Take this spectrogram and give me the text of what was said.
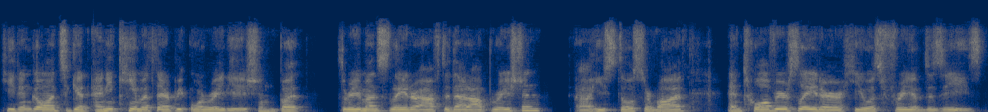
He didn't go on to get any chemotherapy or radiation, but three months later after that operation, uh, he still survived. And 12 years later, he was free of disease.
